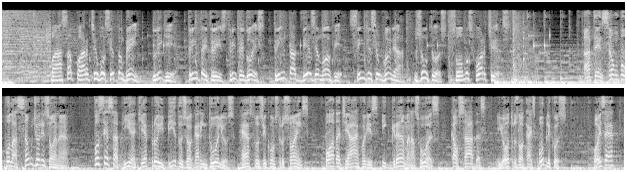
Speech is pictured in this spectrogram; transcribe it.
Faça parte você também. Ligue 33 32 30 19. Cindy Silvânia. Juntos somos fortes. Atenção, população de Orizona. Você sabia que é proibido jogar entulhos, restos de construções, poda de árvores e grama nas ruas, calçadas e outros locais públicos? Pois é.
